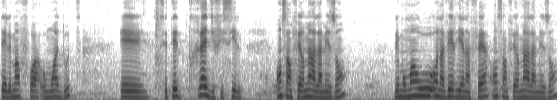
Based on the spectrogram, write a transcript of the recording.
tellement froid au mois d'août. Et c'était très difficile. On s'enfermait à la maison. Le moment où on n'avait rien à faire, on s'enfermait à la maison.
